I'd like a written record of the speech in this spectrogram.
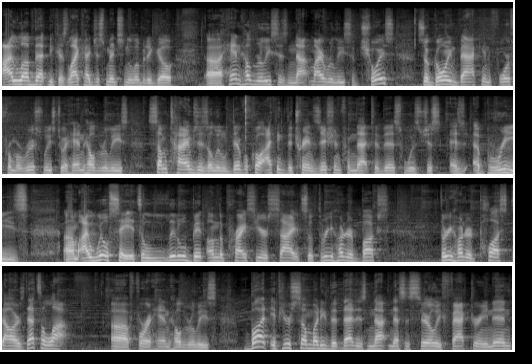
I love that because like I just mentioned a little bit ago, uh, handheld release is not my release of choice. So going back and forth from a wrist release to a handheld release sometimes is a little difficult. I think the transition from that to this was just as a breeze. Um, I will say it's a little bit on the pricier side. So 300 bucks 300 plus dollars, that's a lot uh, for a handheld release. But if you're somebody that that is not necessarily factoring in,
